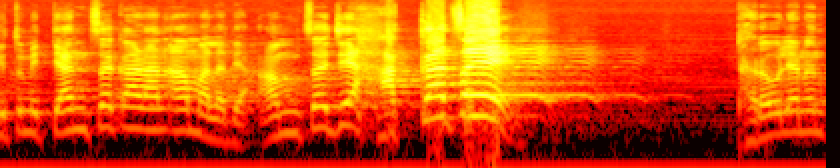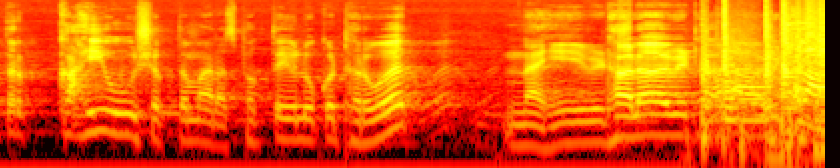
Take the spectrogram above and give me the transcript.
की तुम्ही त्यांचं काढ आणि आम्हाला द्या. आमचं जे हक्काचं आहे ठरवल्यानंतर काही होऊ शकतं महाराज. फक्त हे लोक ठरवत नाही. विठाला विठाला विठाला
